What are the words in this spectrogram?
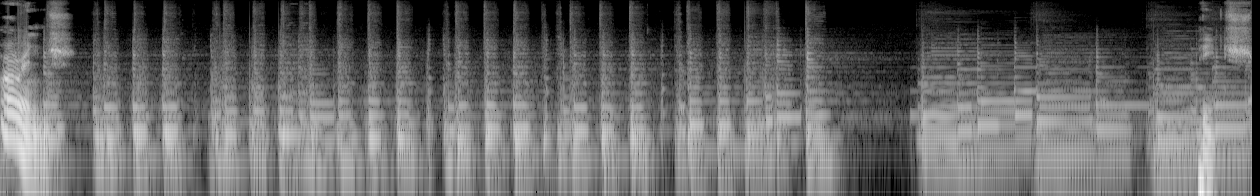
Orange. Peach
